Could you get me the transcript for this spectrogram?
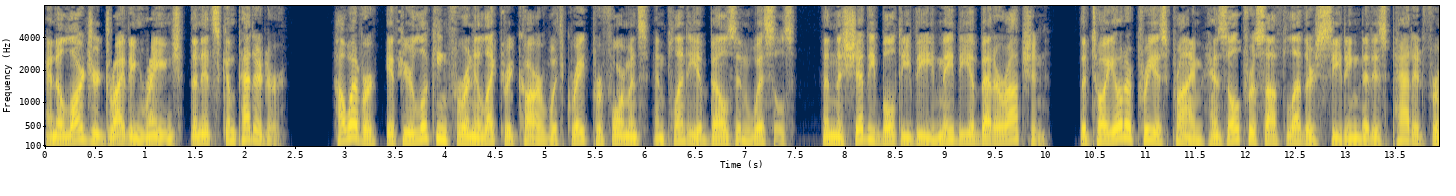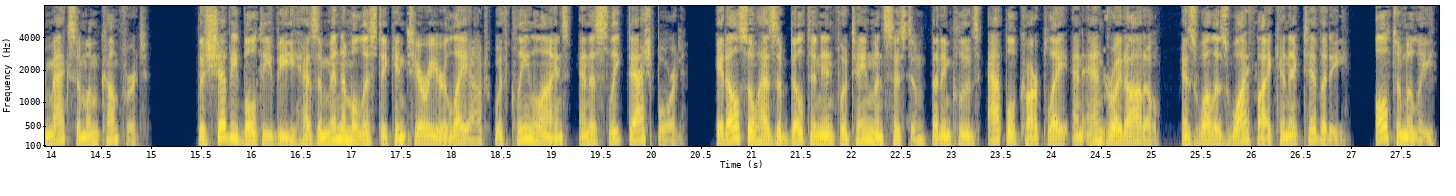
and a larger driving range than its competitor. However, if you're looking for an electric car with great performance and plenty of bells and whistles, then the Chevy Bolt EV may be a better option. The Toyota Prius Prime has ultra-soft leather seating that is padded for maximum comfort. The Chevy Bolt EV has a minimalistic interior layout with clean lines and a sleek dashboard. It also has a built-in infotainment system that includes Apple CarPlay and Android Auto, as well as Wi-Fi connectivity. Ultimately,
